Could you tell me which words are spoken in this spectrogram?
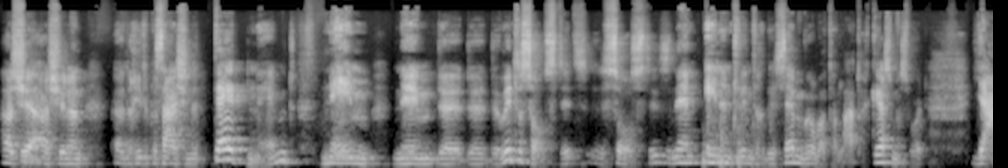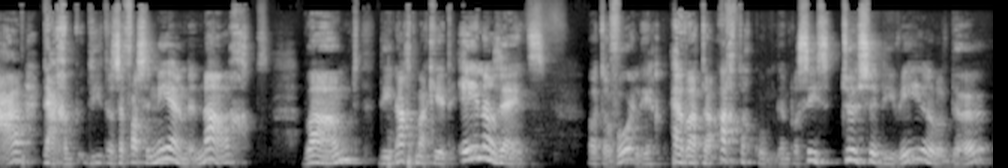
Als je, Ja. als je een, een in de tijd neemt, neem, neem de, de, de winter solstice, solstice, neem 21 december, wat er later kerstmis wordt. Ja, daar, die, dat is een fascinerende nacht, want die nacht markeert enerzijds wat ervoor ligt en wat erachter komt. En precies tussen die werelden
